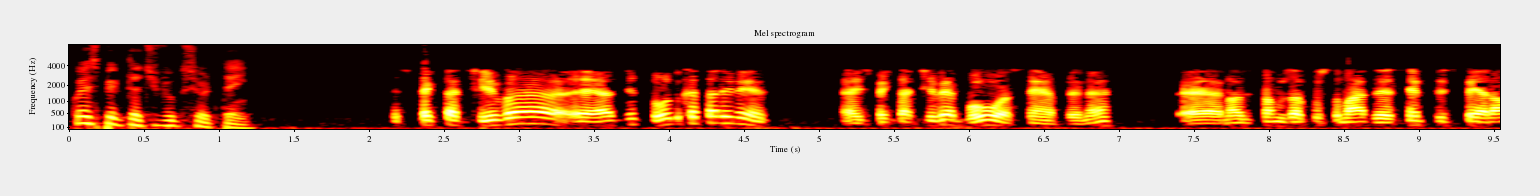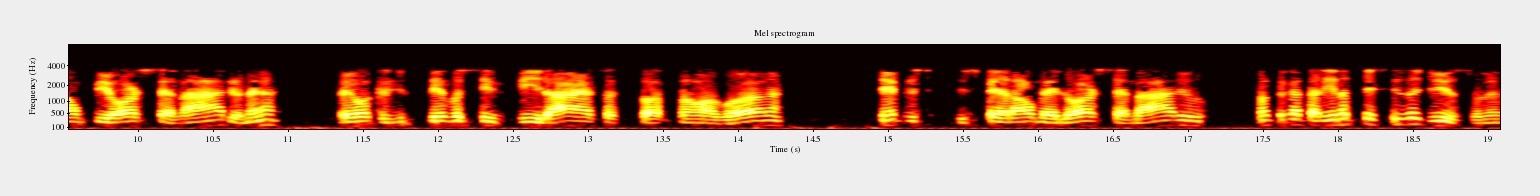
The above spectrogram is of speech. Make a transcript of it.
Qual é a expectativa que o senhor tem? A expectativa é de todo catarinense. A expectativa é boa sempre, né? É, nós estamos acostumados a sempre esperar um pior cenário, né? Eu acredito que deva se virar essa situação agora, sempre esperar o melhor cenário. Santa Catarina precisa disso, né?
